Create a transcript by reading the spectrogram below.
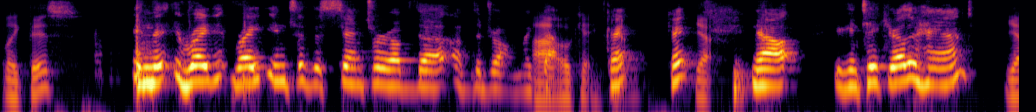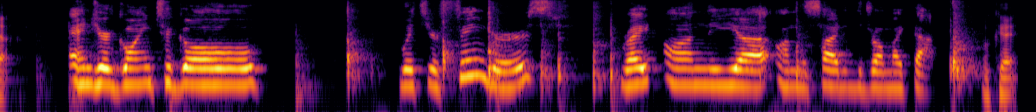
like this. in the right right into the center of the of the drum like Ah, that. okay. Okay. Okay. Yeah. Now you can take your other hand Yeah. and you're going to go with your fingers right on the uh, on the side of the drum like that, Okay.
